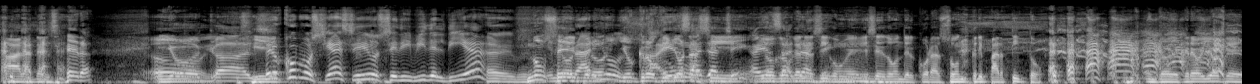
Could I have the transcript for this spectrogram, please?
a la tercera. Yo, Oh, God. sí, Pero yo- ¿cómo se hace? ¿O ¿Se divide el día? eh, no sé, pero yo creo que yo nací, yo creo que nací con ese don del corazón tripartito. Entonces creo yo que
